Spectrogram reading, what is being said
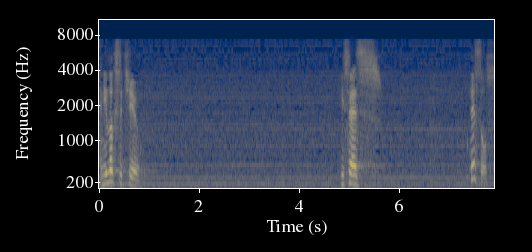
And he looks at you. He says, Thistles.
